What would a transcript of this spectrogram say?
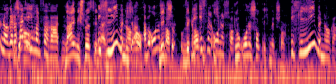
liebe Nogger, das Ich hat dir jemand verraten. Nein, ich schwör's dir. Ich nein. liebe Nogger, ich auch. aber ohne mit Schock. Scho- Wir Nee, ich will ohne Schock. Du ohne Schock, ich mit Schock. Ich liebe Nogger.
